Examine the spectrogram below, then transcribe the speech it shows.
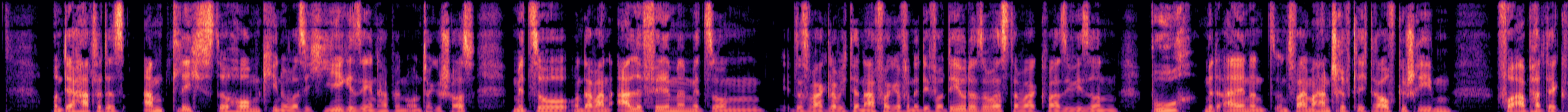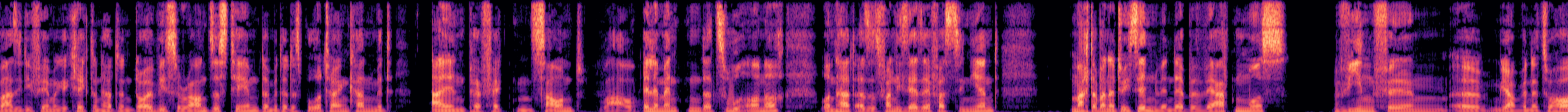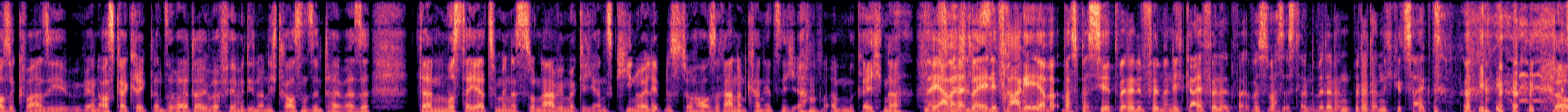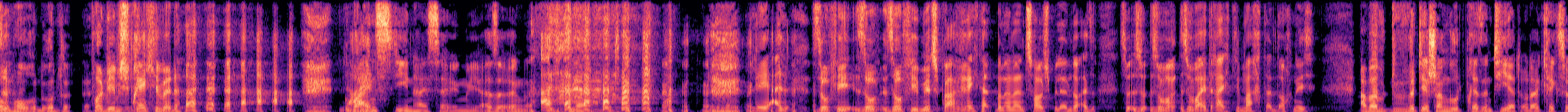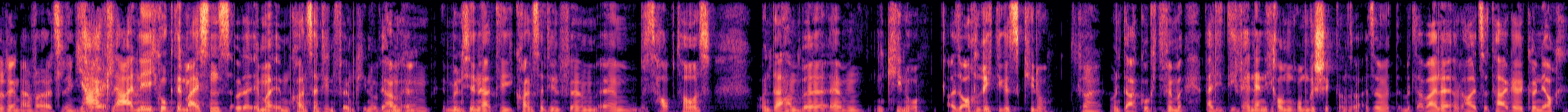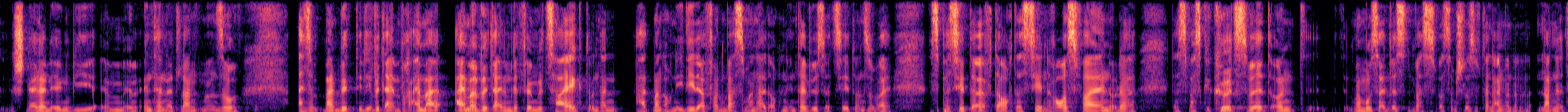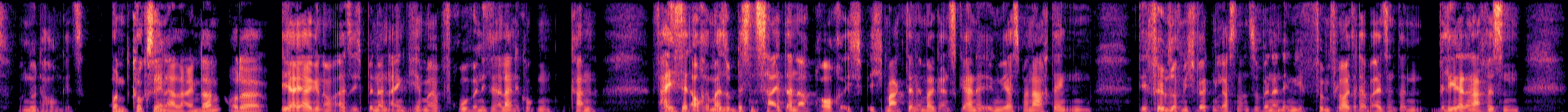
und der hatte das amtlichste Homekino, was ich je gesehen habe in Untergeschoss. Mit so, und da waren alle Filme mit so einem, das war, glaube ich, der Nachfolger von der DVD oder sowas. Da war quasi wie so ein Buch mit allen und, und zwar immer handschriftlich draufgeschrieben. Vorab hat er quasi die Filme gekriegt und hatte ein Dolby Surround System, damit er das beurteilen kann mit allen perfekten Sound-Elementen wow. dazu auch noch. Und hat, also das fand ich sehr, sehr faszinierend. Macht aber natürlich Sinn, wenn der bewerten muss, wie ein Film, äh, ja, wenn er zu Hause quasi, wer einen Oscar kriegt und so weiter, über Filme, die noch nicht draußen sind teilweise, dann muss der ja zumindest so nah wie möglich ans Kinoerlebnis zu Hause ran und kann jetzt nicht am, am Rechner. Naja, aber dann wäre ja die Frage eher, was passiert, wenn er den Film dann nicht geil findet? Was, was ist dann? Wird er dann, wird er dann nicht gezeigt? Daumen also, hoch und runter. Von wem sprechen wir da? Weinstein heißt ja irgendwie. Also irgendwas. nee, also so viel, so, so viel Mitspracherecht hat man dann als Schauspieler. Also so, so, so weit reicht die Macht dann doch nicht. Aber wird dir schon gut präsentiert oder kriegst du den einfach als Link? Ja, oder? klar. Nee, ich gucke den meistens oder immer im Konstantin-Filmkino. Wir haben okay. im, in München hat die Konstantin-Film ähm, das Haupthaus und da haben wir ähm, ein Kino. Also auch ein richtiges Kino. Geil. Und da gucke ich die Filme, weil die, die werden ja nicht rum, rumgeschickt und so. Also mit, mittlerweile oder heutzutage können die auch schnell dann irgendwie im, im Internet landen und so also man wird, wird einfach einmal, einmal wird einem der Film gezeigt und dann hat man auch eine Idee davon, was man halt auch in Interviews erzählt und so, weil es passiert da öfter auch, dass Szenen rausfallen oder dass was gekürzt wird und man muss halt wissen, was, was am Schluss auf der Leinwand landet und nur darum geht's. Und guckst du ihn allein dann oder? Ja, ja, genau. Also ich bin dann eigentlich immer froh, wenn ich den alleine gucken kann, weil ich dann auch immer so ein bisschen Zeit danach brauche. Ich, ich mag dann immer ganz gerne irgendwie erstmal nachdenken, den Film so auf mich wirken lassen und so. Wenn dann irgendwie fünf Leute dabei sind, dann will jeder danach wissen,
